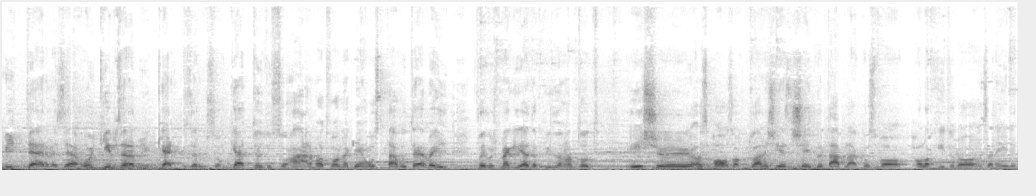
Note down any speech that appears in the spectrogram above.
Mit tervezel? Hogy képzeled mondjuk 2022-23-at? Vannak ilyen hosszú távú terveid? Vagy most megéled a pillanatot, és az, az aktuális érzéseidből táplálkozva alakítod a zenéidet?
